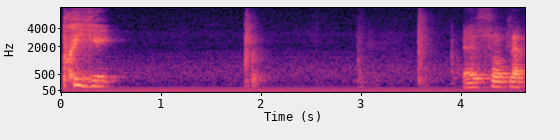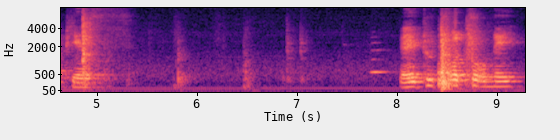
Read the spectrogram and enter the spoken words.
priez. Elle sort de la pièce. Elle est toute retournée.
